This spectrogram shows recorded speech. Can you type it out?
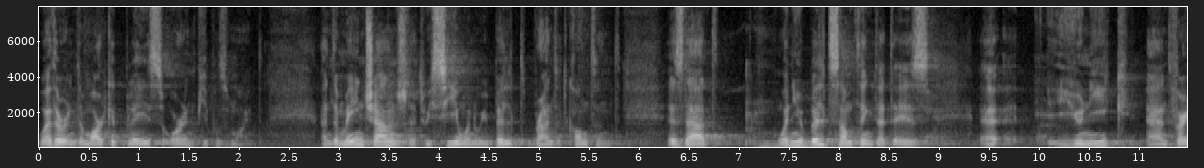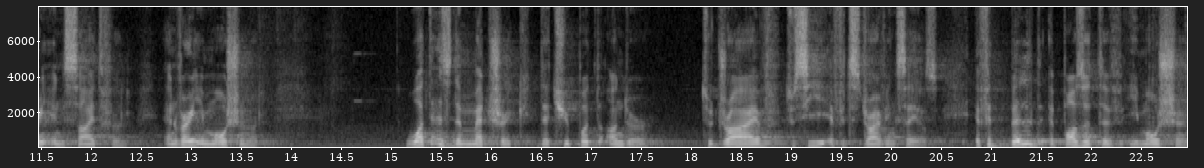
whether in the marketplace or in people's mind. And the main challenge that we see when we build branded content is that when you build something that is uh, unique and very insightful and very emotional, what is the metric that you put under to drive, to see if it's driving sales? If it builds a positive emotion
